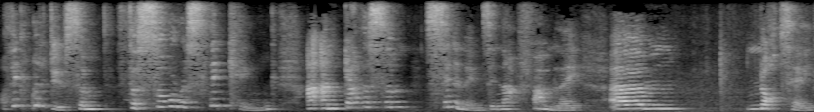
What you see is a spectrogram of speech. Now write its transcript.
I think I'm going to do some thesaurus thinking and, and gather some synonyms in that family. Um, knotty,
